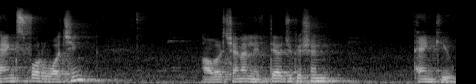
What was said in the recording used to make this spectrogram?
thanks for watching our channel Nitya education thank you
